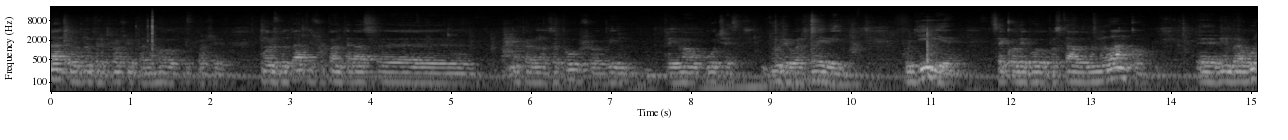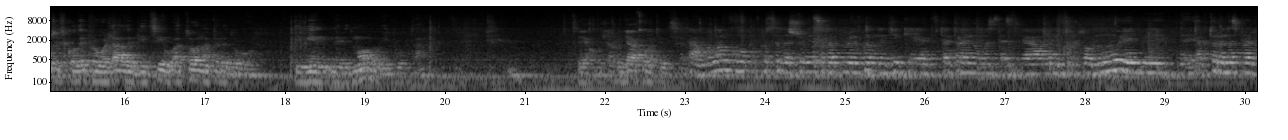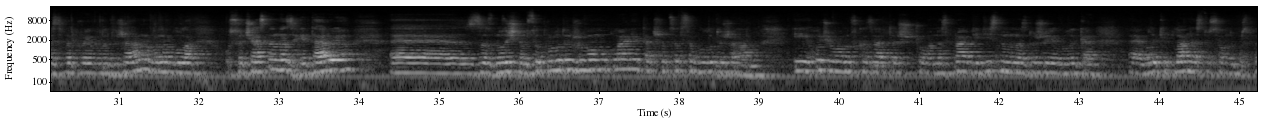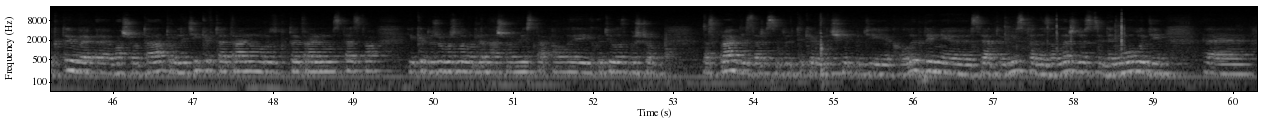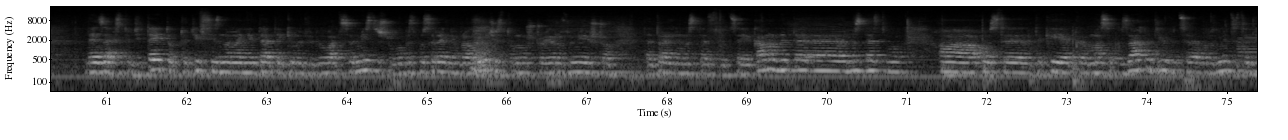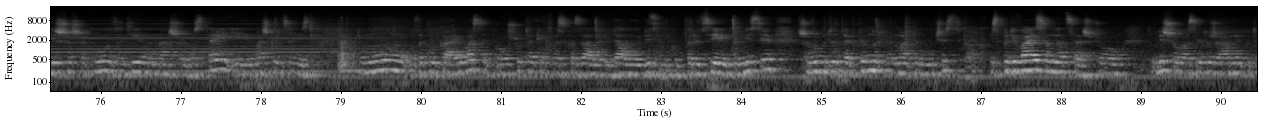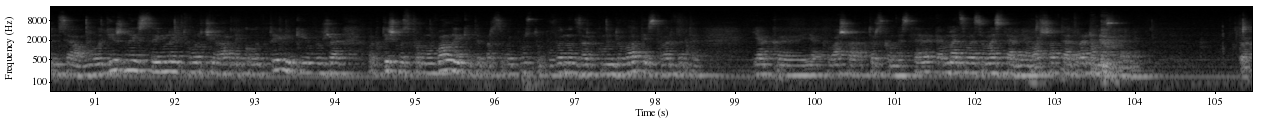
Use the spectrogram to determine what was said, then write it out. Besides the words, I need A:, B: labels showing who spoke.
A: додати, одну перепрошую, пане голову, перепрошую. Можу додати, що пан Тарас, е, напевно, забув, що він приймав участь в дуже важливій події. Це коли було поставлено Миланку. Е, Він брав участь, коли проважали бійців АТО на передову. І він не відмовив і був там. Це я хочу подякувати все.
B: Так, Маланку попросили, що він себе проявив не тільки як в театральному мистецтві, але й в фольклорному. Актори насправді себе проявили дуже гарно. Вона була усучаснена з гітарою, е, з, музичним супроводом в живому плані, так що це все було дуже гарно. І хочу вам сказати, що насправді дійсно у нас дуже є велика, е, великі плани стосовно перспективи е, вашого театру, не тільки в театральному розвитку театрального мистецтва, яке дуже важливо для нашого міста, але і хотілося б, щоб насправді зараз ідуть такі визначні події, як Великдень, е, свято міста, незалежності, День молоді. е, День захисту дітей, тобто ті всі знаменні дати, які будуть відбуватися в місті, щоб ви безпосередньо брали участь, тому що я розумію, що театральне мистецтво це є камерне е, мистецтво. А ось е, такі, як масових заходів, це розумієте, це більше шляху задіяно наших гостей і мешканців закликаю вас і прошу, так як ви сказали і дали обіцянку перед цією комісією, що ви будете активно приймати участь. І сподіваюся на це, що тим більше у вас є дуже гарний потенціал. Молодіжний, сильний, творчий, гарний колектив, який ви вже практично сформували, який тепер себе просто повинен зарекомендувати і ствердити, як, е, як ваша акторська майстерня, майстерня, ваша театральна майстерня.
